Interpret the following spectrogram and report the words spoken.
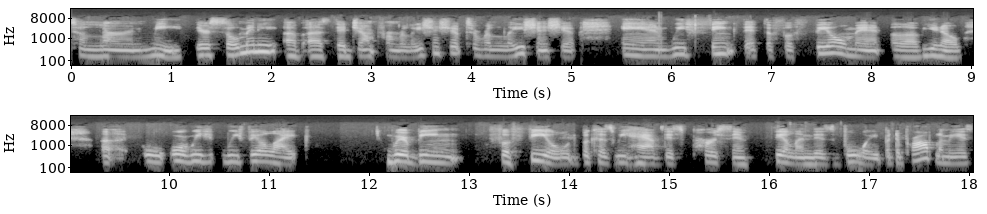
to learn me? There's so many of us that jump from relationship to relationship, and we think that the fulfillment of you know, uh, or, or we we feel like we're being fulfilled because we have this person filling this void. But the problem is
